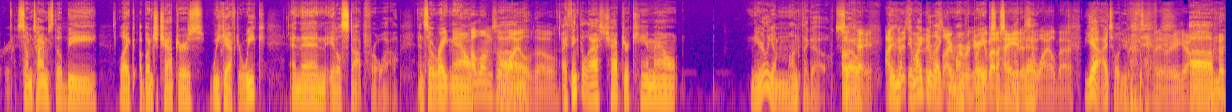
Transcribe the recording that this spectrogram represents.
a break. sometimes there'll be like a bunch of chapters week after week, and then it'll stop for a while. And so right now, How long's a um, while though? I think the last chapter came out nearly a month ago. So okay, I they could mi- have it might be there was- like I remember month hearing about a something like a while back. yeah, I told you about that. There you go. Um,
